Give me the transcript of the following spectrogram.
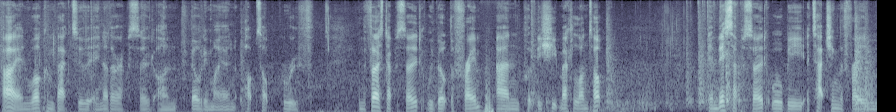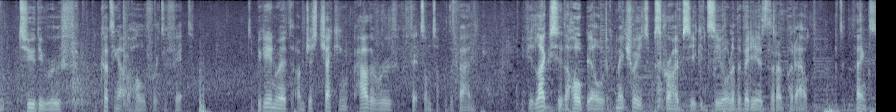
Hi, and welcome back to another episode on building my own pop top roof. In the first episode, we built the frame and put the sheet metal on top. In this episode, we'll be attaching the frame to the roof and cutting out the hole for it to fit. To begin with, I'm just checking how the roof fits on top of the van. If you'd like to see the whole build, make sure you subscribe so you can see all of the videos that I put out. Thanks.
